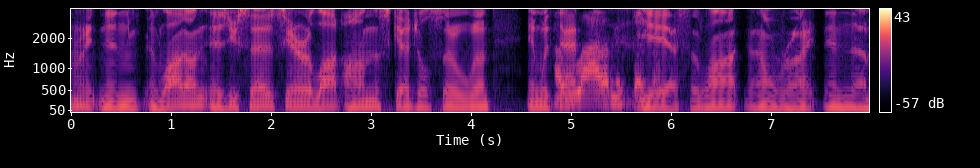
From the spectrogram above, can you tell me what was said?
All right, and, a lot on, as you said, Sarah, a lot on the schedule. So, uh, and with a that, a lot on the schedule. Yes, a lot. All right, and uh,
